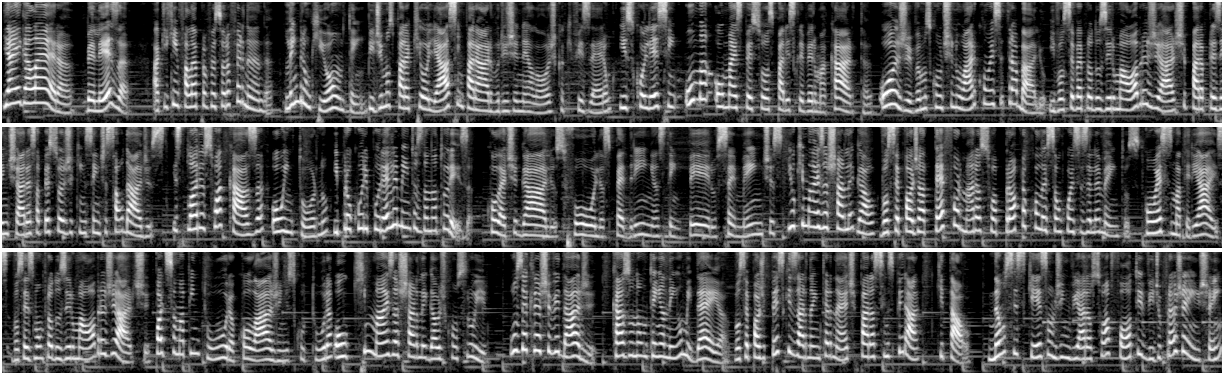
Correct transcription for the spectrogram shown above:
E aí, galera? Beleza? Aqui quem fala é a professora Fernanda. Lembram que ontem pedimos para que olhassem para a árvore genealógica que fizeram e escolhessem uma ou mais pessoas para escrever uma carta? Hoje vamos continuar com esse trabalho e você vai produzir uma obra de arte para presentear essa pessoa de quem sente saudades. Explore a sua casa ou entorno e procure por elementos da natureza. Colete galhos, folhas, pedrinhas, temperos, sementes e o que mais achar legal. Você pode até formar a sua própria coleção com esses elementos. Com esses materiais, vocês vão produzir uma obra de arte. Pode ser uma pintura, colagem, escultura ou o que mais achar legal de construir. Use a criatividade. Caso não tenha nenhuma ideia, você pode pesquisar na internet para se inspirar. Que tal? Não se esqueçam de enviar a sua foto e vídeo pra gente, hein?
